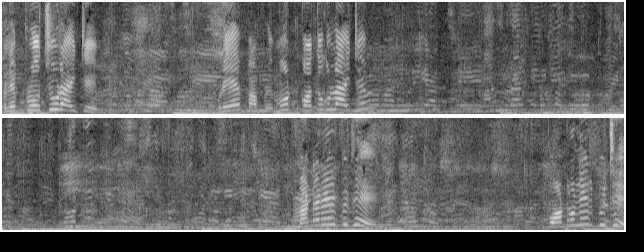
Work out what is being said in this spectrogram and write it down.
মানে প্রচুর আইটেম রে বাপরে, মোট কতগুলো আইটেম মাটনের পিঠে? পটলের পিঠে?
